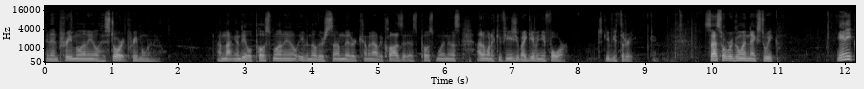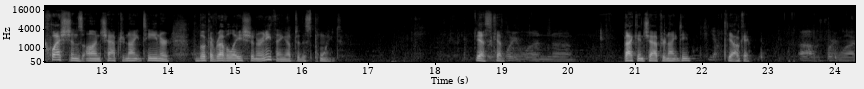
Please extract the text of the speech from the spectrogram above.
and then premillennial, historic premillennial. I'm not going to deal with postmillennial, even though there's some that are coming out of the closet as postmillennialists. I don't want to confuse you by giving you four. Just give you three. Okay. So that's where we're going next week. Any questions on chapter 19 or the book of Revelation or anything up to this point? Yes, Kevin. 21, Back in chapter 19? Yeah. Yeah, okay. uh, verse 21,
